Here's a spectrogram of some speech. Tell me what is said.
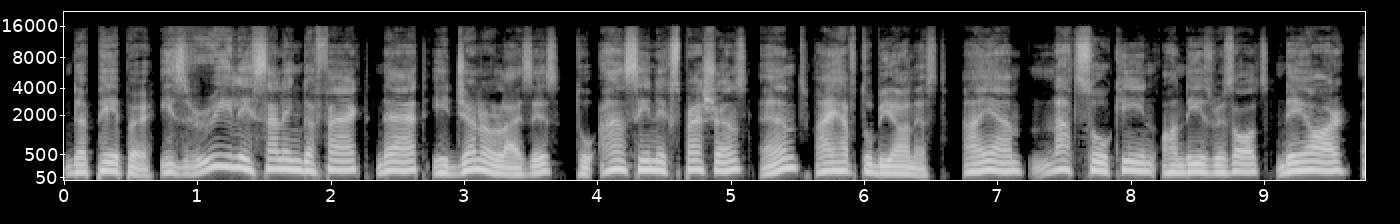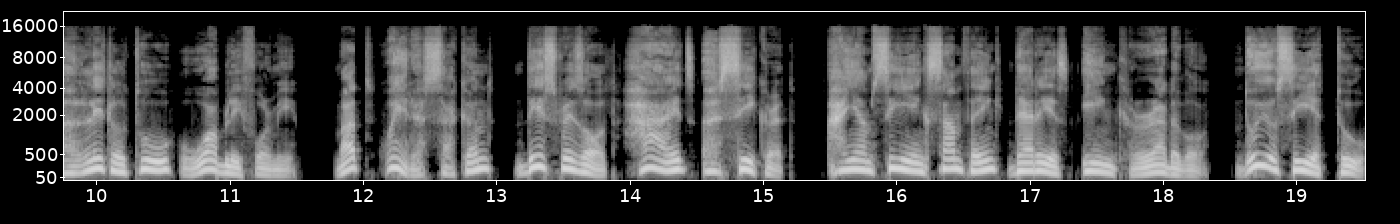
The paper is really selling the fact that it generalizes to unseen expressions and I have to be honest, I am not so keen on these results, they are a little too wobbly for me. But wait a second, this result hides a secret. I am seeing something that is incredible. Do you see it too?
